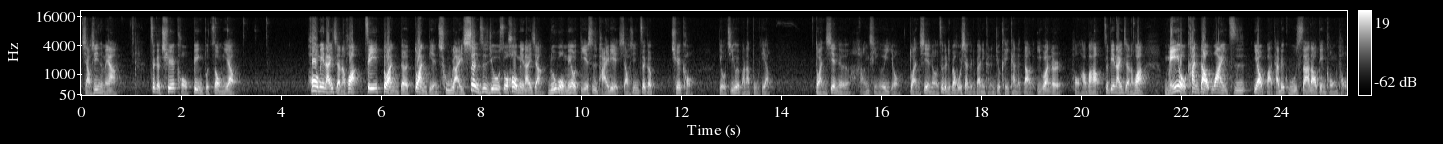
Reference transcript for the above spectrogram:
小心怎么样？这个缺口并不重要。后面来讲的话，这一段的断点出来，甚至就是说后面来讲，如果没有跌势排列，小心这个缺口有机会把它补掉。短线的行情而已哦，短线哦，这个礼拜或下个礼拜你可能就可以看得到了，一万二，吼，好不好？这边来讲的话，没有看到外资要把台北股市杀到变空头，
